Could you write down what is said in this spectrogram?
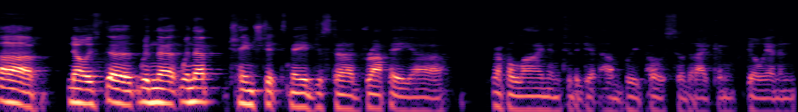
Uh, no, if the, when that, when that change gets made, just, uh, drop a, uh, drop a line into the GitHub repo so that I can go in and,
